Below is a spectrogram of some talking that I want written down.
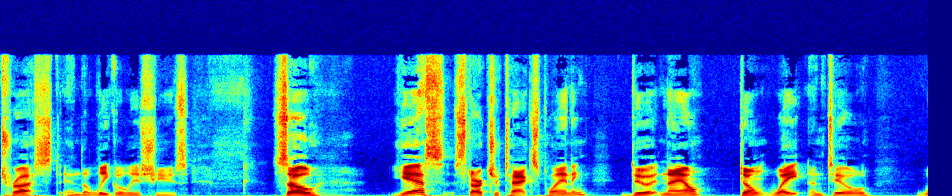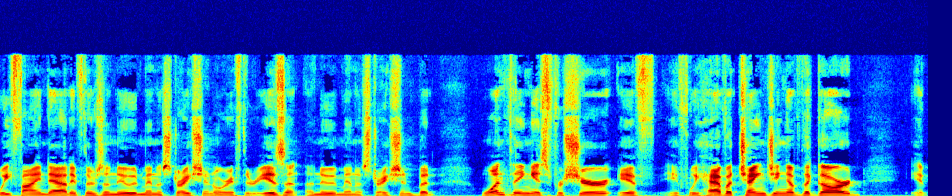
trust and the legal issues. So, yes, start your tax planning. Do it now. Don't wait until we find out if there's a new administration or if there isn't a new administration. But one thing is for sure: if if we have a changing of the guard, it,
